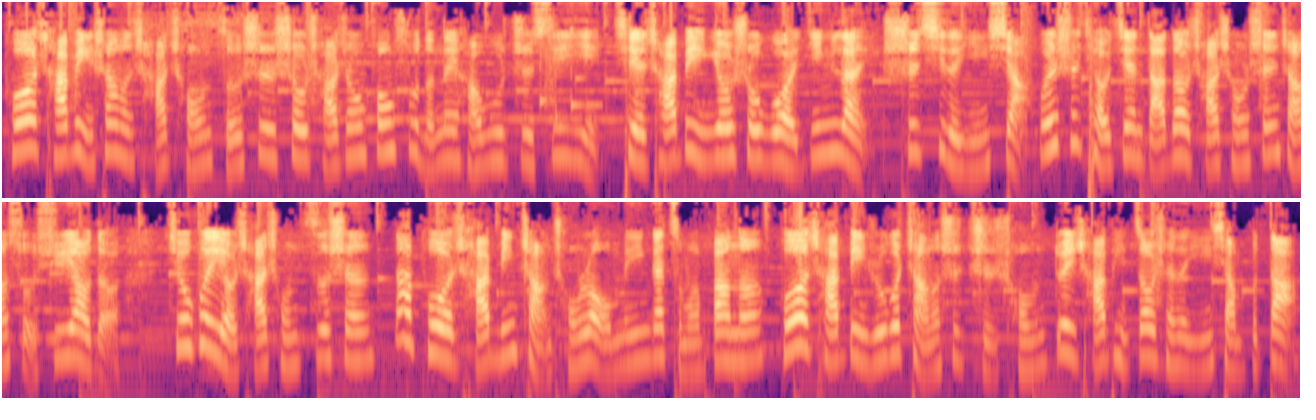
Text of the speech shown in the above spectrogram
普洱茶饼上茶虫则是受茶中丰富的内含物质吸引，且茶饼又受过阴冷湿气的影响，温湿条件达到茶虫生长所需要的。就会有茶虫滋生。那普洱茶饼长虫了，我们应该怎么办呢？普洱茶饼如果长的是纸虫，对茶品造成的影响不大，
